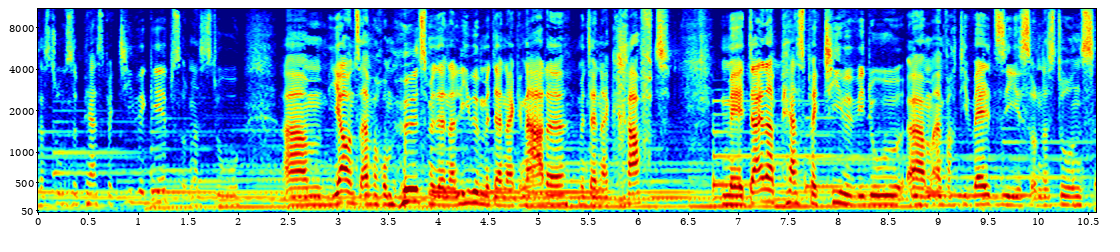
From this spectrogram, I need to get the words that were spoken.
dass du uns eine Perspektive gibst und dass du ähm, ja, uns einfach umhüllst mit deiner Liebe, mit deiner Gnade, mit deiner Kraft, mit deiner Perspektive, wie du ähm, einfach die Welt siehst und dass du uns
